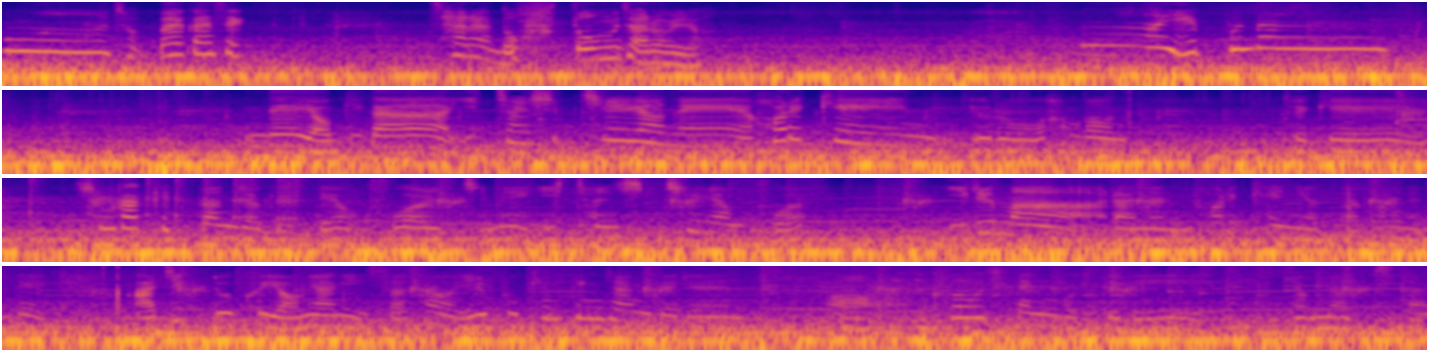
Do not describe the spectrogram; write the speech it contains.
우와 저 빨간색 차랑 너무 너무 잘 어울려. 예쁘다. 근데 여기가 2017년에 허리케인으로 한번 되게 심각했던 적이 있대요. 9월쯤에 2017년 9월 이르마라는 허리케인이었다고 하는데 아직도 그 영향이 있어서 일부 캠핑장들은 어, 클로즈된 곳들이 몇몇 있어요.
